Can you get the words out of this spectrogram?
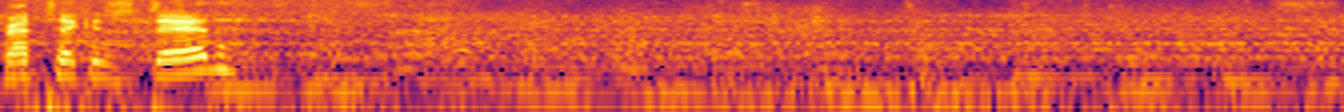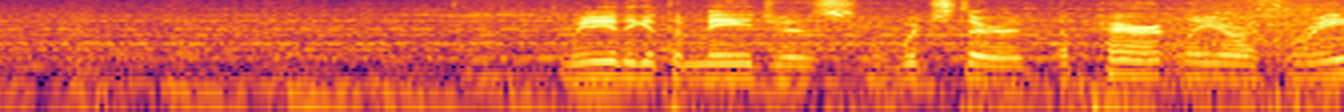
Gretek is dead. We need to get the mages, which there apparently are three.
